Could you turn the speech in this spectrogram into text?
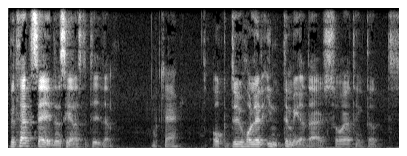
betett sig den senaste tiden. Okej. Och du håller inte med där, så jag tänkte att...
